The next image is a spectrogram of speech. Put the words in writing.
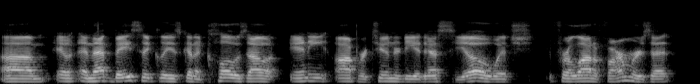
Um, and, and, that basically is going to close out any opportunity at SCO, which for a lot of farmers that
